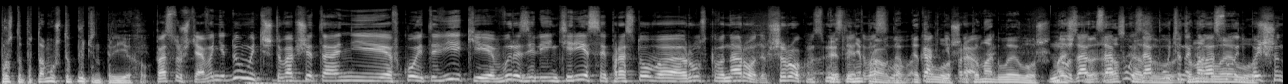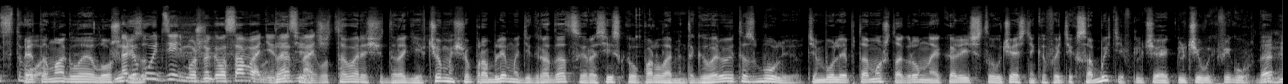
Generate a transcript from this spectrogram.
просто потому, что Путин приехал. Послушайте, а вы не думаете, что вообще-то они в кои-то веке выразили интересы простого русского народа в широком смысле это этого неправда, слова? Это как ложь, неправда? это наглая ложь. Ну, за, за, за Путина голосует ложь. большинство. Это наглая ложь. На любой день можно голосование Дайте, назначить. Вот, товарищи дорогие, в чем еще проблема деградации российского парламента. Говорю это с болью, тем более потому, что огромное количество участников этих событий, включая ключевых фигур, да, угу.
